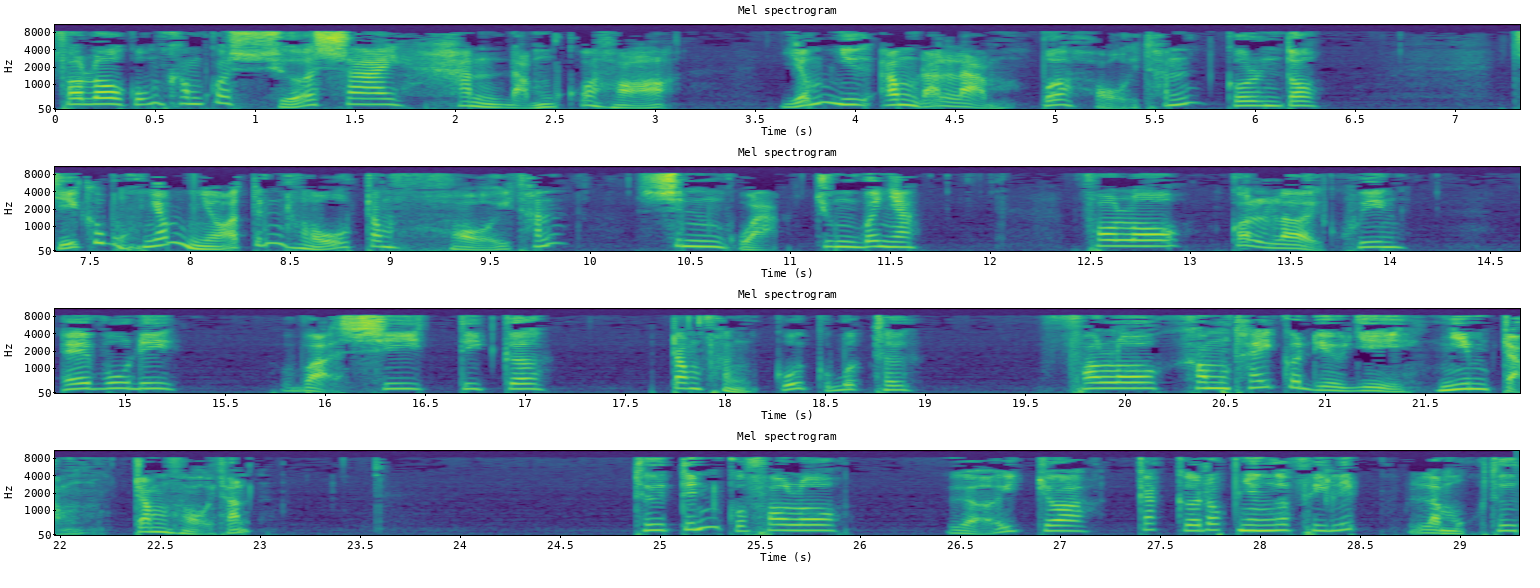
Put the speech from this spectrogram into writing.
Phaolô cũng không có sửa sai hành động của họ giống như ông đã làm với hội thánh Corinto. Chỉ có một nhóm nhỏ tín hữu trong hội thánh sinh hoạt chung với nhau. Phaolô có lời khuyên Evudi và Sitiker trong phần cuối của bức thư. Phaolô không thấy có điều gì nghiêm trọng trong hội thánh. Thư tín của Phaolô gửi cho các cơ đốc nhân ở Philip là một thư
